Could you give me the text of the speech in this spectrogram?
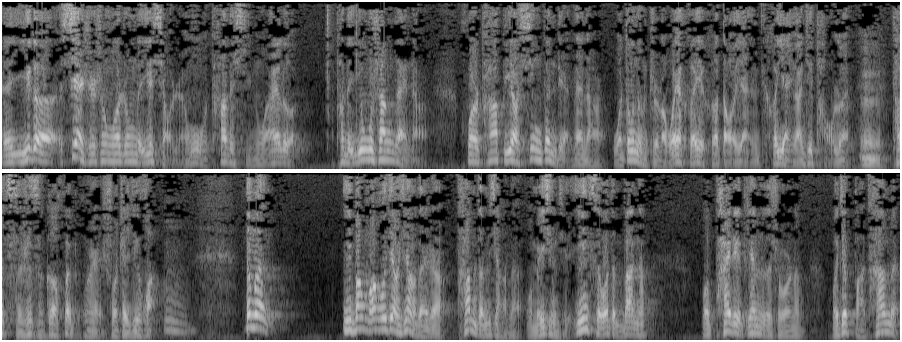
呃，一个现实生活中的一个小人物，他的喜怒哀乐，他的忧伤在哪儿，或者他比较兴奋点在哪儿，我都能知道。我也可以和导演和演员去讨论，嗯他此时此刻会不会说这句话？嗯那么一帮王侯将相在这儿，他们怎么想的？我没兴趣。因此我怎么办呢？我拍这个片子的时候呢，我就把他们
